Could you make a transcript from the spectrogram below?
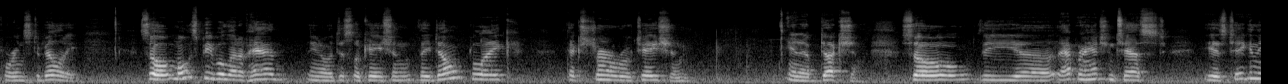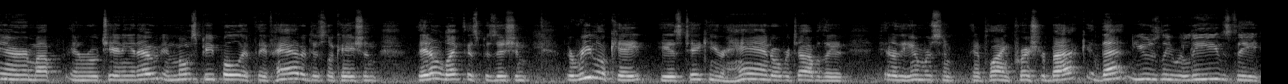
for instability. So most people that have had, you know, a dislocation, they don't like external rotation and abduction. So the uh, apprehension test is taking the arm up and rotating it out. And most people, if they've had a dislocation, they don't like this position. The relocate is taking your hand over top of the head of the humerus and, and applying pressure back. And that usually relieves the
